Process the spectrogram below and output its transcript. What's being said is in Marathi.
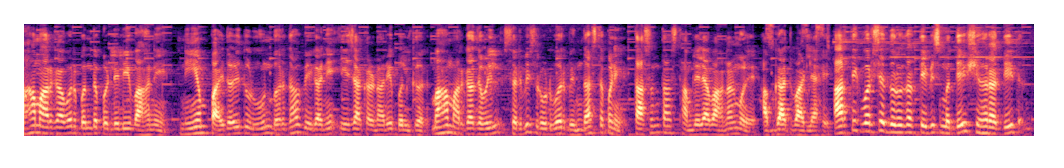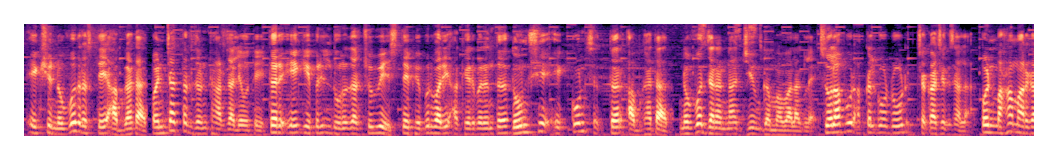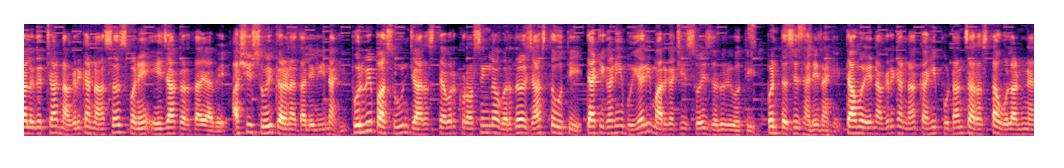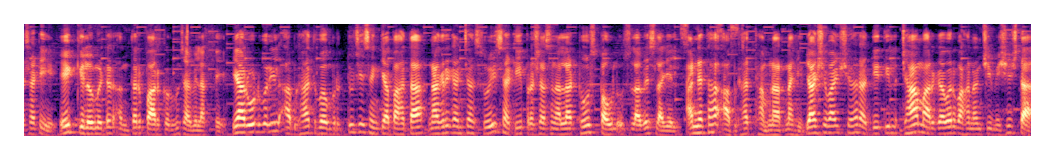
महामार्गावर बंद पडलेली वाहने नियम पायदळी तुडवून भरधाव वेगाने ये जा करणारे बलकर महामार्गाजवळील सर्व्हिस रोडवर बिंदास्तपणे तासन तास थांबलेल्या वाहनांमुळे अपघात वाढले आहेत. आर्थिक वर्ष दोन हजार तेवीसमध्ये शहरातील एकशे नव्वद रस्ते अपघातात पंच्याहत्तर जण ठार झाले होते. तर एक एप्रिल दोन हजार चोवीस ते फेब्रुवारी अखेरपर्यंत दोनशे एकोणसत्तर अपघातात नव्वद जणांना जीव गमवावा लागलाय. सोलापूर अक्कलकोट रोड चकाचक झाला. पण महामार्गालगतच्या नागरिकांना सहजपणे ये जा करता यावे अशी सोय करण्यात आलेली नाही. पूर्वीपासून ज्या रस्त्यावर क्रॉसिंगला वर्दळ जास्त होती त्या ठिकाणी भुयारी मार्गाची सोय जरुरी होती पण तसे झाले नाही. त्यामुळे नागरिकांना काही फुटांचा रस्ता ओलांडण्यासाठी एक किलोमीटर अंतर पार करून जावे लागते. या रोडवरील अपघात व मृत्यूची संख्या पाहता नागरिकांच्या सोयीसाठी प्रशासनाला ठोस पाऊल उचलावेच लागेल. अन्यथा अपघात थांबणार नाही. याशिवाय शहर हद्दीतील ज्या मार्गावर वाहनांची विशेषतः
